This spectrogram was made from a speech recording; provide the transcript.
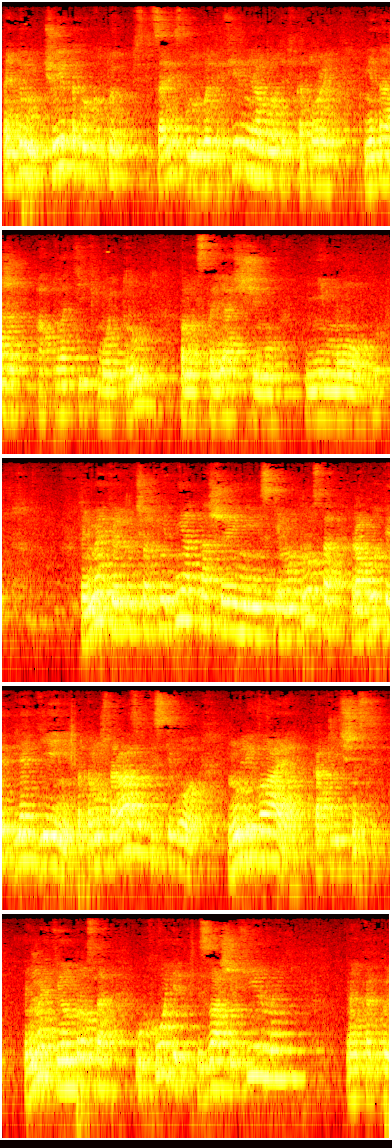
Они думают, что я такой крутой специалист, буду в этой фирме работать, в которой мне даже оплатить мой труд по-настоящему не могут. Понимаете, у этого человека нет ни отношений ни с кем, он просто работает для денег, потому что развитость его нулевая как личности. Понимаете, он просто уходит из вашей фирмы, э, как бы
